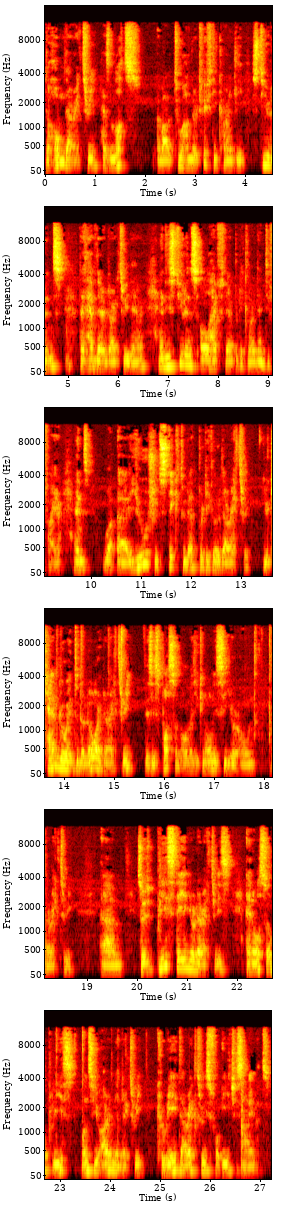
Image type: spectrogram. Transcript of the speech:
The home directory has lots, about 250 currently, students that have their directory there. And these students all have their particular identifier. And uh, you should stick to that particular directory. You can go into the lower directory, this is possible, but you can only see your own directory. Um, so please stay in your directories and also, please, once you are in the directory, create directories for each assignment.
